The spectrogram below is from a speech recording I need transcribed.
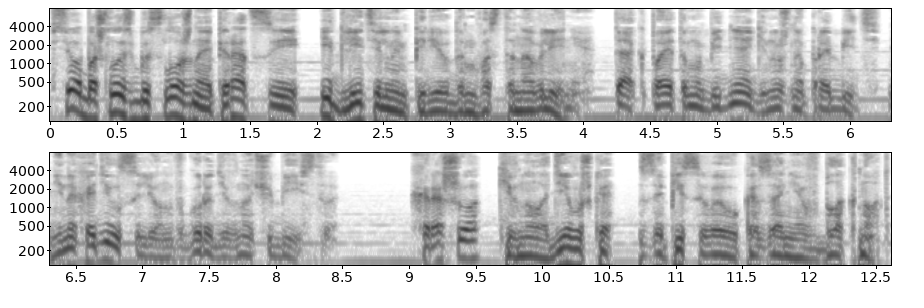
все обошлось бы сложной операцией и длительным периодом восстановления. Так, поэтому бедняге нужно пробить, не находился ли он в городе в ночь убийства. «Хорошо», — кивнула девушка, записывая указания в блокнот.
